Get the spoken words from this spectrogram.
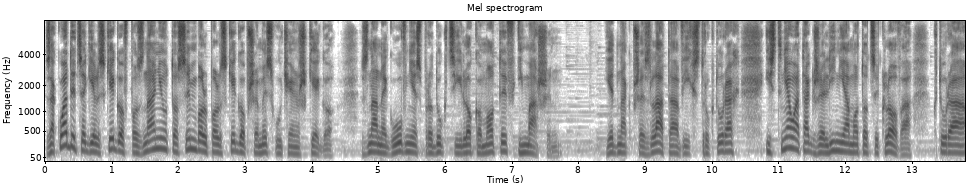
Zakłady Cegielskiego w Poznaniu to symbol polskiego przemysłu ciężkiego, znane głównie z produkcji lokomotyw i maszyn. Jednak przez lata w ich strukturach istniała także linia motocyklowa, która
